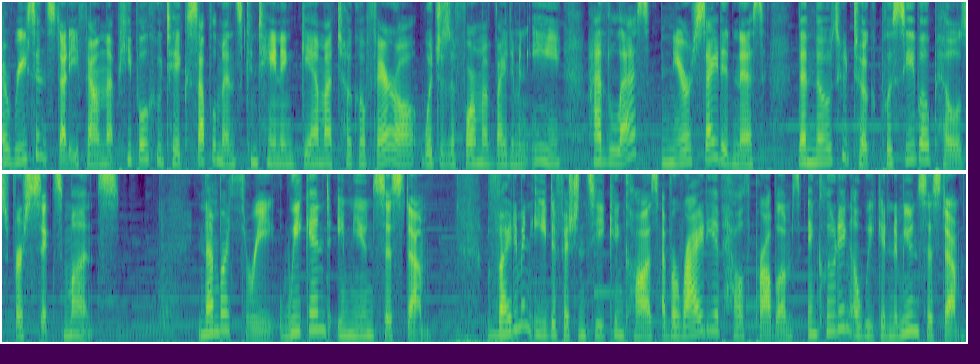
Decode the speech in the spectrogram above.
A recent study found that people who take supplements containing gamma tocopherol, which is a form of vitamin E, had less nearsightedness than those who took placebo pills for six months. Number three, weakened immune system. Vitamin E deficiency can cause a variety of health problems, including a weakened immune system.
